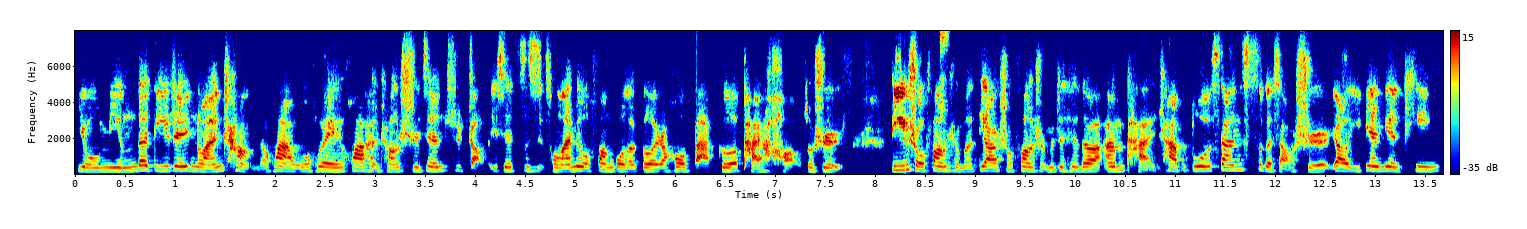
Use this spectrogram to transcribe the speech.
有名的 DJ 暖场的话，我会花很长时间去找一些自己从来没有放过的歌，然后把歌排好，就是第一首放什么，第二首放什么，这些都要安排，差不多三四个小时，要一遍遍听。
